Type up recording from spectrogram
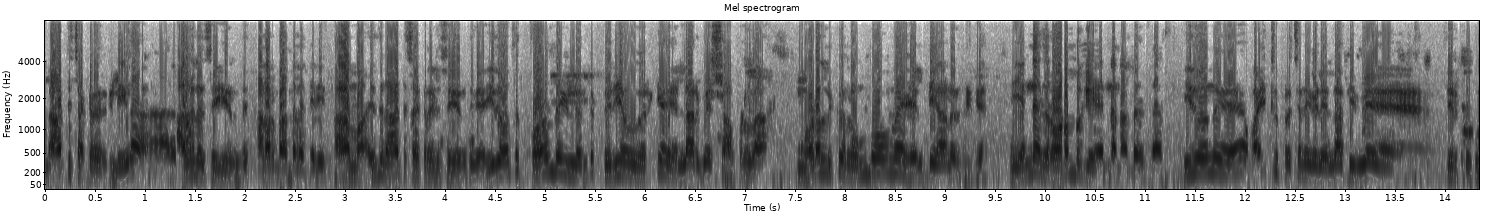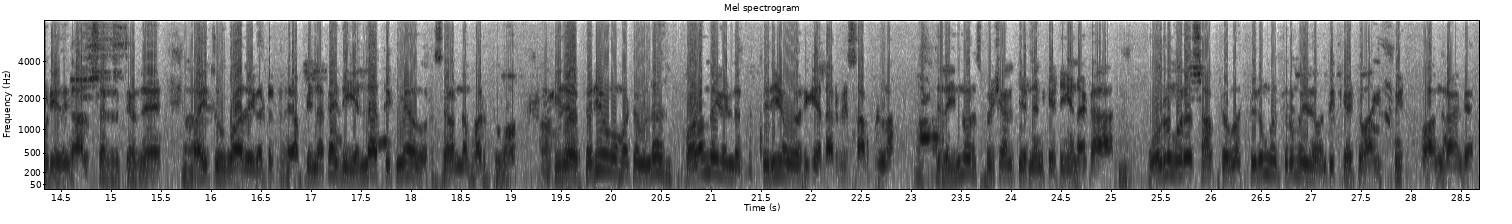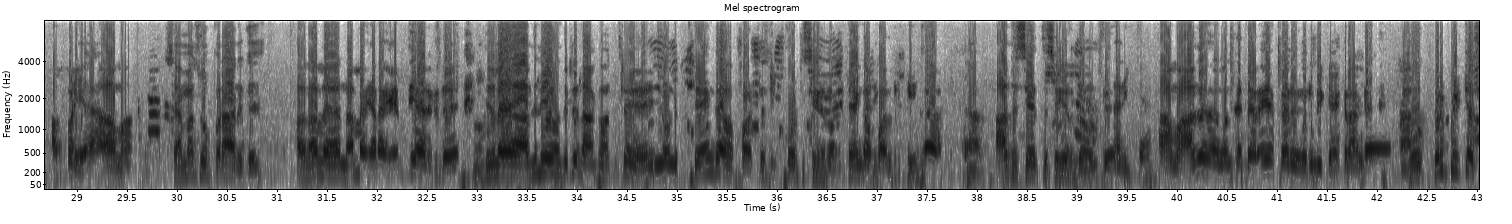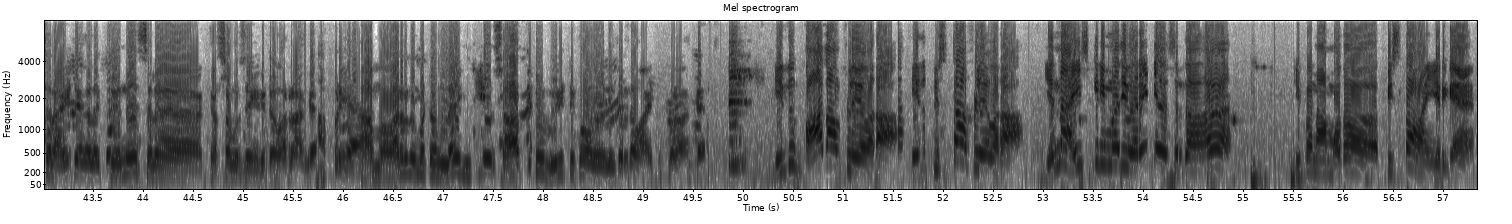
நாட்டு சக்கரை. இருக்கு இல்லைங்களா? அது அதுல செய்யறது. கலர் பார்த்தாலே தெரியுது. ஆமா இது நாட்டு சர்க்கரையில் செய்யறதுங்க இது வந்து குழந்தைகள்ல இருந்து பெரியவங்க வரைக்கும் எல்லாருமே சாப்பிடலாம். உடலுக்கு ரொம்பவுமே ஹெல்த்தியானதுங்க இது. என்ன சார்? உடம்புக்கு என்ன நல்லது சார்? இது வந்து வயிற்று பிரச்சனைகள் எல்லாத்தையுமே தீர்க்கக்கூடியது. அல்சர் இருக்கிறது வயிற்று உபாதைகள் இருக்குது. அப்படின்னாக்கா இது எல்லாத்துக்குமே ஒரு சிறந்த மருத்துவம். இது பெரியவங்க மட்டும் இல்ல குழந்தைகள்ல இருந்து பெரியவங்க வரைக்கும் எல்லாருமே சாப்பிடலாம். இதுல இன்னொரு ஸ்பெஷாலிட்டி என்னன்னு கேட்டீங்கன்னாக்கா ஒரு முறை சாப்பிட்டவங்க திரும்ப திரும்ப இதை வந்து கேட்டு வாங்கி ஸ்வீட் வாங்குறாங்க. அப்படியா? ஆமா. செம சூப்பரா இருக்கு. அதனால நல்ல ஏன்னா ஹெல்த்தியா இருக்குது. இதுல அதுலயே வந்துட்டு நாங்க வந்துட்டு இன்னொன்னு தேங்காய் பாட்டு போட்டு செய்யறோம் தேங்காய் பால் இருக்குங்களா ஆ. அது சேர்த்து செய்யறதும் உண்டு. ஆமா அது வந்து நிறைய பேர் விரும்பி கேக்குறாங்க. ஒரு குறிப்பிட்ட சில ஐட்டங்களுக்குன்னு சில கஸ்டமர்ஸ் எங்ககிட்ட வர்றாங்க. அப்படியா? ஆமா வர்றது மட்டும் இல்ல இங்கேயும் சாப்பிட்டுட்டு வீட்டுக்கும் வேணுங்கிறத வாங்கிட்டு போறாங்க. இது பாதாம் ஃபிளேவரா இது பிஸ்தா ஃபிளேவரா என்ன ஐஸ்கிரீம் மாதிரி வெரைட்டி வச்சிருக்காங்க? இப்போ நான் முத பிஸ்தா வாங்கியிருக்கேன்.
